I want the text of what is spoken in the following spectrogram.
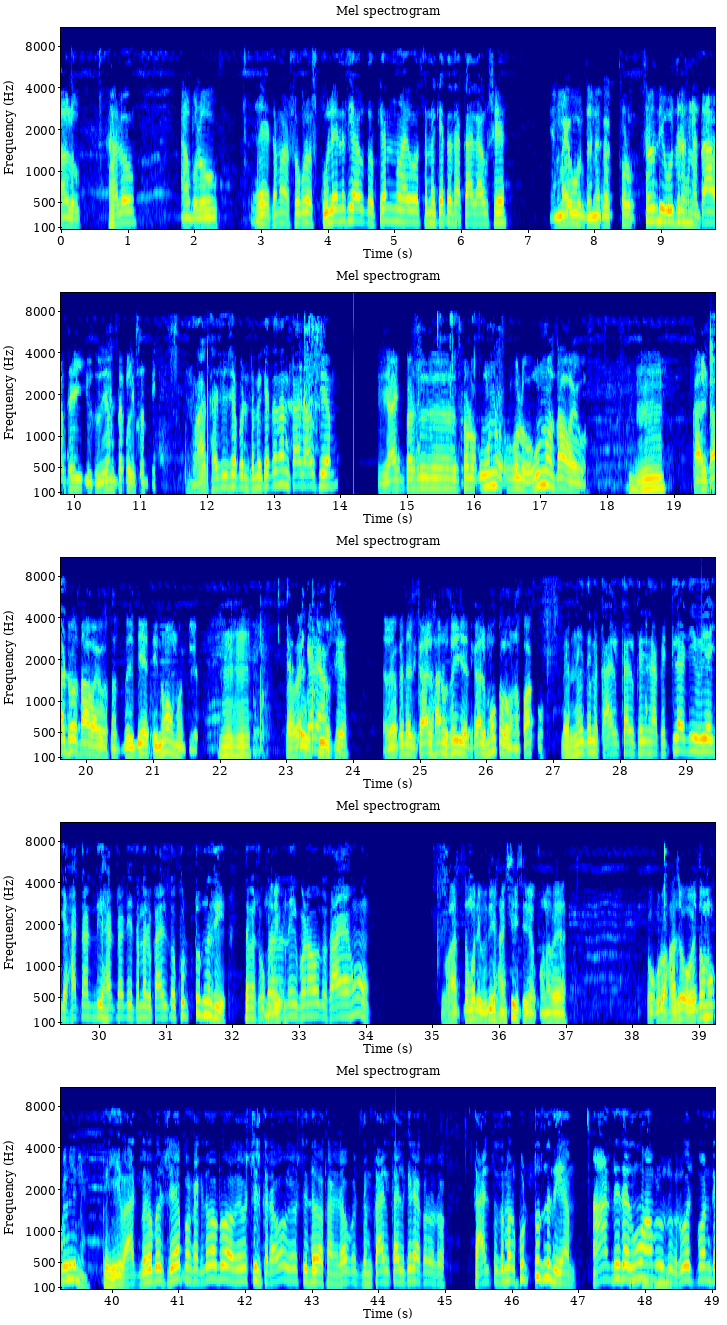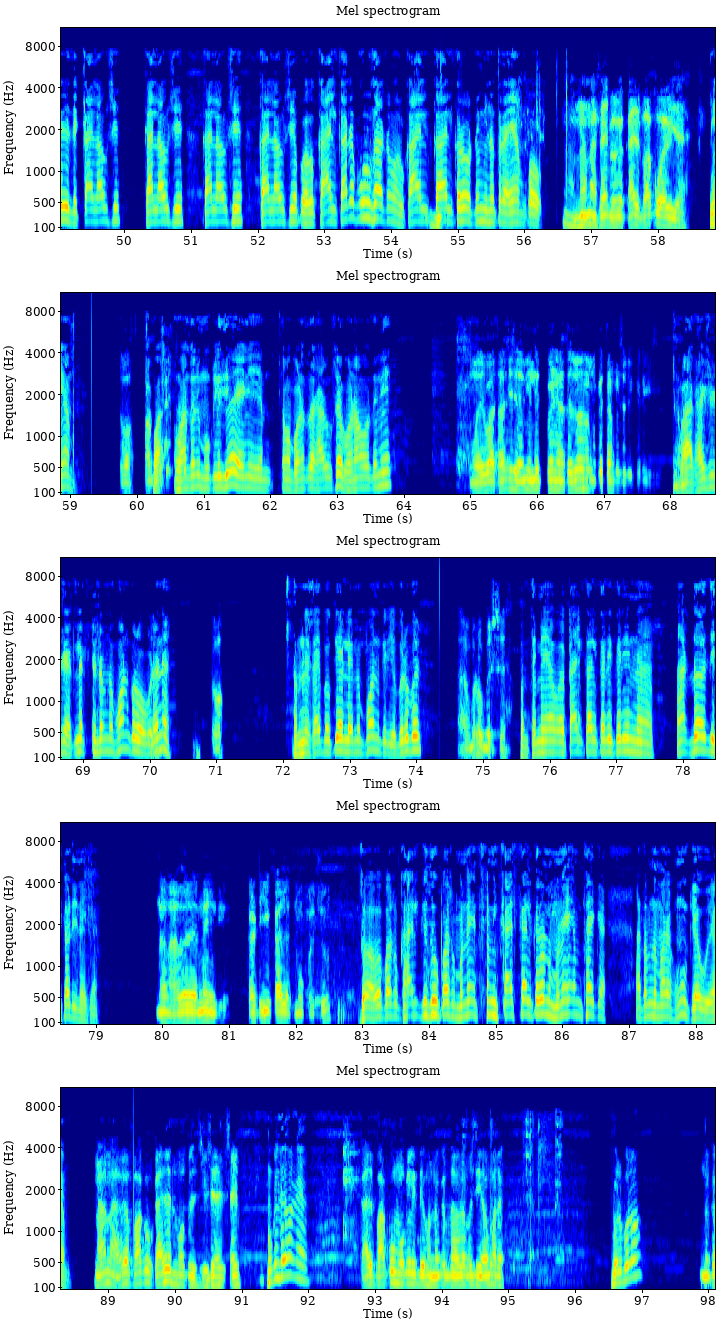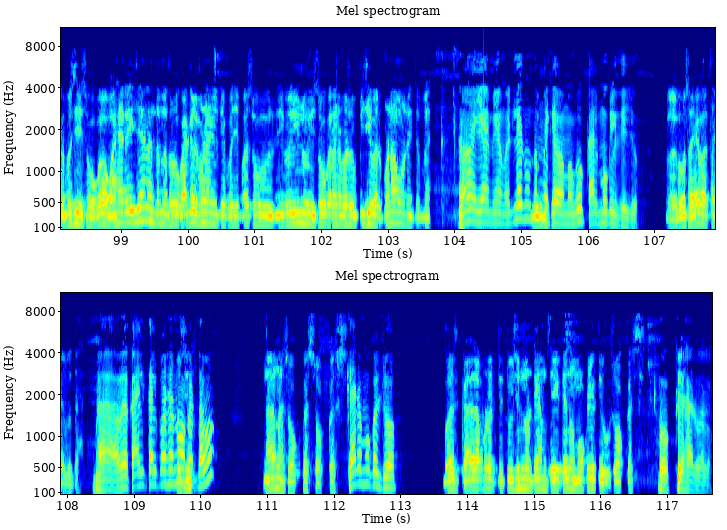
હાલો. હાલો. હા બોલો. એ તમારો છોકરો સ્કૂલે નથી આવતો? કેમ નો આવ્યો? તમે કહેતા હતા કાલ આવશે. એમાં એવું હતું ને થોડુંક શરદી ઉધરસ ને તાવ થઈ ગયું હતું એમ તકલીફ હતી. વાત સાચી છે પણ તમે કહેતા હતા ને કાલ આવશે એમ. આજ પાછું થોડોક ઊનો ઓલો ઊનો તાવ આવ્યો. હમ. કાલ ટાઢો તાવ આવ્યો હતો બેથી નો મોકલ્યો. હમ હમ. હવે ક્યારે આવશે? હવે કદાચ કાલ સારું થઈ જાય કાલ કાલ મોકલવાનો પાકું. એમ નહીં તમે કાલ કાલ કરી ના કેટલા દી વહી ગયા? સાત આઠ દી સાત આઠ દી. તમારું કાલ તો ખૂટતું જ નથી. તમે છોકરાને નહીં. ભણાવો તો થાય હું? વાત તમારી બધી હાંસી છે પણ હવે છોકરો હાજો હોય તો મોકલી ને. તો એ વાત બરોબર છે પણ કંઈક દવા બવા વ્યવસ્થિત કરાવો વ્યવસ્થિત દવાખાને રહો પછી તમે કાલ કાલ કર્યા કરો તો કાલ તો તમારું ખૂટતું જ નથી એમ. આઠ દિવસ હું સાંભળું છું કે રોજ ફોન કરી દે કાલ આવશે. કાલ આવશે કાલ આવશે કાલ આવશે હવે કાલ ક્યારે પૂરું થાય તમારું? કાલ કાલ કરો તમે નકરા એમ કહો. ના ના સાહેબ હવે કાલ પાકું આવી જાય. એમ? તો વાંધો નહીં મોકલી દો એની એમ તમે ભણતર સારું છે ભણાવો તમે. તમારી વાત સાચી છે અમે નથી ભણ્યા તો જો કથા મજૂરી કરી છે વાત સાચી છે એટલે જ તમને ફોન કરવો પડે ને. તો? અમને સાહેબો કે એટલે અમે ફોન કરીએ બરોબર? હા બરોબર છે. પણ તમે હવે કાલ કાલ કરી કરીને આઠ દસ દી કાઢી નાખ્યા. ના ના હવે નહીં. કાઢી કાલે જ મોકલશું. જો હવે પાછું કાલ કીધું પાછું મને તમે કાલ કાલ કરો ને મને એમ થાય કે આ તમને મારે શું કેવું એમ. ના ના હવે પાકું કાલે જ મોકલજો સાહેબ સાહેબ. મોકલી દેવો ને. કાલ પાકું મોકલી દેવું નકર તો હવે પછી અમારે બોલો બોલો. નકર પછી છોકરો વાહે રહી જાય ને તમે થોડુંક આગળ ભણાવી દે પછી પાછું એનું છોકરાને પાછું બીજી વાર ભણાવો નહીં તમે. હા એમ એમ. એટલે જ હું તમને કહેવા માંગુ કાલ મોકલી દેજો. લોસા એવા થાય બધા. હા હવે કાલ કાલ પાછા ન કરતા હો? ના ના ચોક્કસ ચોક્કસ. ક્યારે મોકલજો? બસ કાલ આપડે ટ્યુશન નો ટાઈમ છે તેનો મોકલી દેવું ચોક્કસ. ઓકે સારું હાલો.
